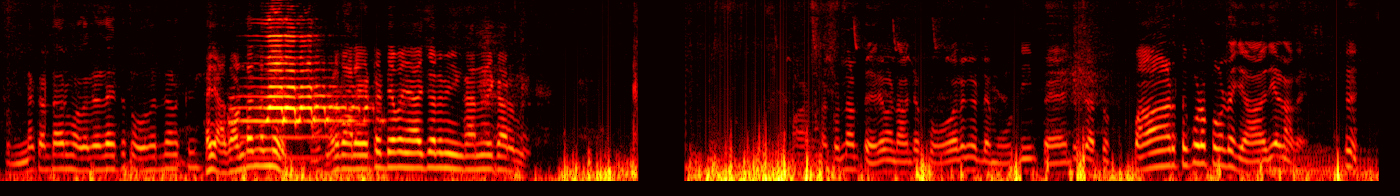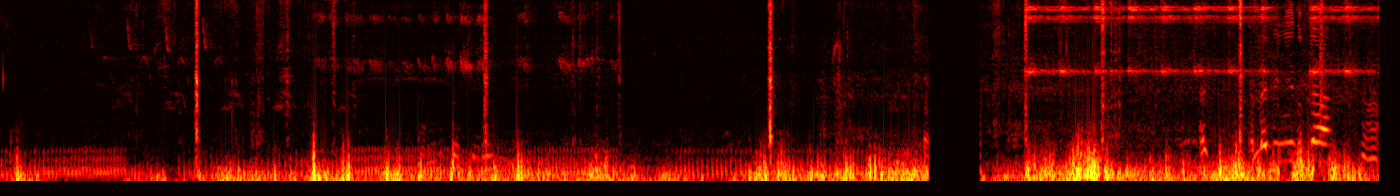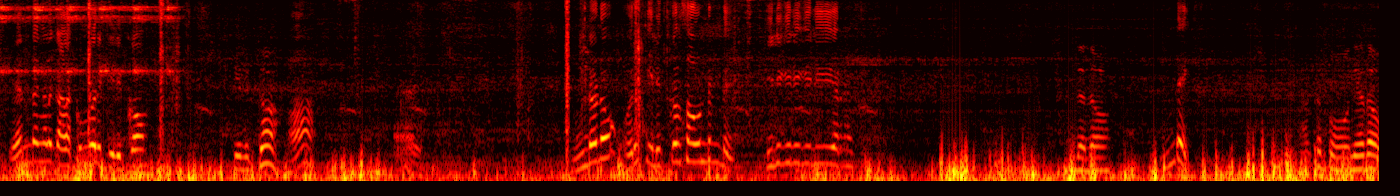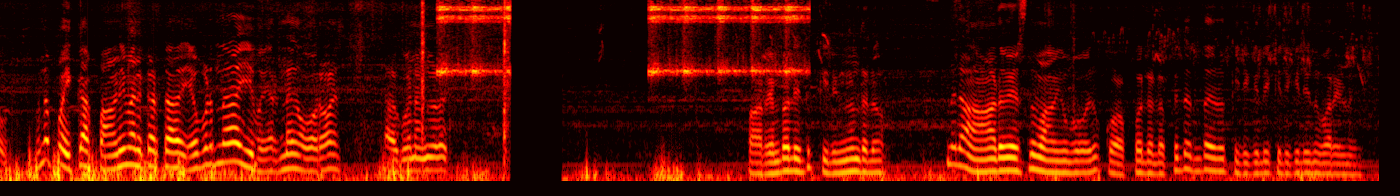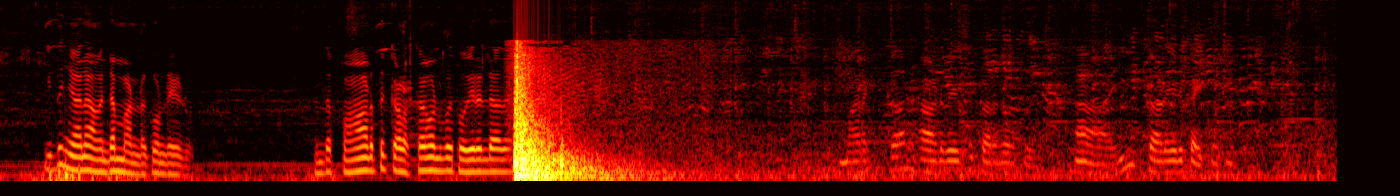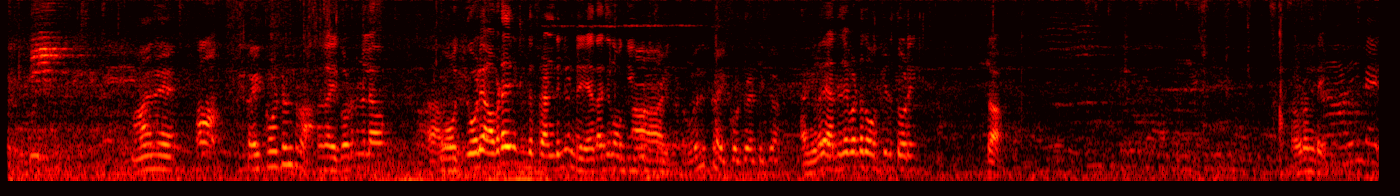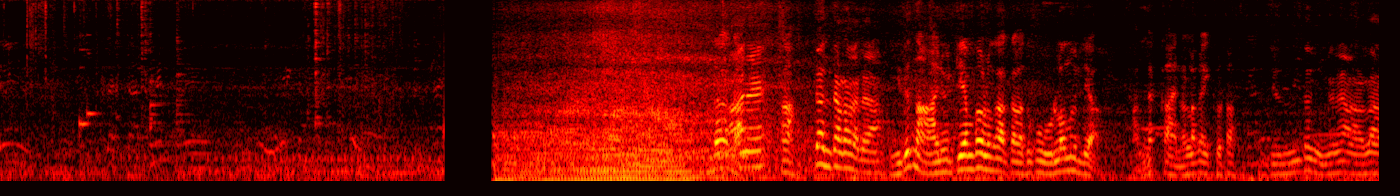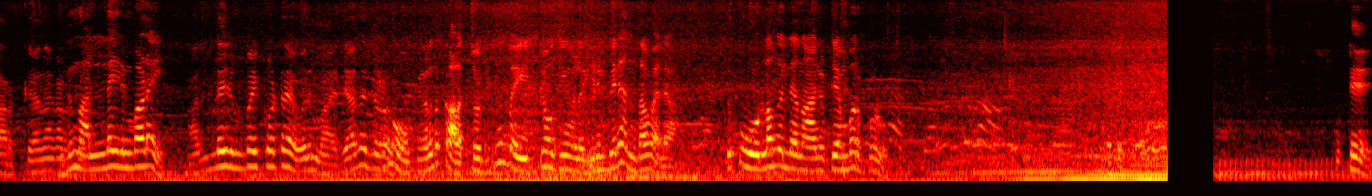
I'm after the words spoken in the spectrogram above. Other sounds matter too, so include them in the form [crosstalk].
എന്നെ കണ്ടാൽ മുതലാളിയായിട്ട് തോന്നില്ല എനിക്ക് അയ്യ അതുകൊണ്ടല്ലേ നിങ്ങൾ തലകെട്ടിയപ്പോ ഞാൻ ചില മീൻകാരനേക്കാറുണ്ട് പണ്ടക്കൊന്നാണ് തേര വേണ്ട. അവന്റെ കോലം കണ്ടേ മൂട്ടിയും പാന്റും ഷർട്ടും. പാടത്ത് കൂടെ പോകേണ്ട ജാതിയാണ് അവൻ. എന്താ നിങ്ങൾ കളക്കുമ്പോ ഒരു കിലുക്കോ ഇരിക്കോ ആ. ഉണ്ടോ ഒരു കിലുക്കം സൗണ്ട് ഉണ്ട്. കിലി കിലി കിലി. ഇല്ലല്ലോ ഉണ്ടേ. എനിക്ക് തോന്നിയതോ? ഒന്ന് പൊയ്ക്ക പണി മെനക്കെടുത്താ എവിടുന്നാ ഈ വരുന്ന ഓരോ ഗുണങ്ങൾ പറയുമ്പോൾ ഇത് കിലുങ്ങുണ്ടല്ലോ ഇന്നലെ ആട് വേസ്റ്റ് വാങ്ങുമ്പോൾ ഒരു കുഴപ്പമില്ലല്ലോ. അപ്പോൾ ഇതെന്താ ഒരു കിലിക്കിലി കിലിക്കിലി എന്ന് പറയുന്നത്? ഇത് ഞാൻ അവന്റെ മണ്ടക്കൊണ്ടേ കൊണ്ടേയിടും എന്താ പാടത്ത് കളക്കാൻ വേണ്ടി തൊഴിലല്ലാതെ? ഫ്രണ്ടിലുണ്ട്. ഏതാ നോക്കി ഒരു നോക്കിയെടുത്തോളി അവിടെ ഉണ്ട്. ഇതെന്താടാ വില? ഇത് നാനൂറ്റി അമ്പത് ഉള്ളു കാക്ക അത് കൂടുതലൊന്നുമില്ല. നല്ല കനുള്ള കൈക്കോട്ടാ. എന്താ ഇങ്ങനെ ഇത് നല്ല ഇരുമ്പാണേ. നല്ല ഇരുമ്പായിക്കോട്ടെ ഒരു മര്യാദ നോക്കി കളച്ചോക്കി വെയിറ്റ് നോക്കി നിങ്ങൾ ഇരുമ്പിന് എന്താ വില? ഇത് കൂടുതലൊന്നുമില്ല നാനൂറ്റി അമ്പത് ഉറുപ്പ ഉള്ളൂ. കുട്ടിയെ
